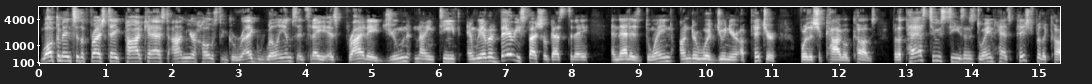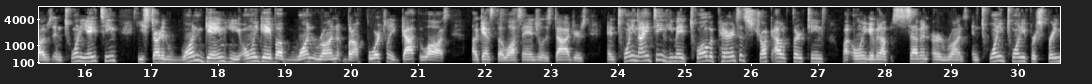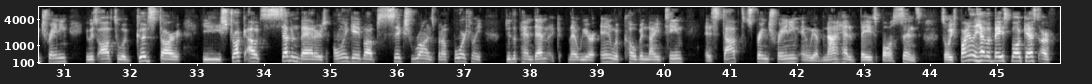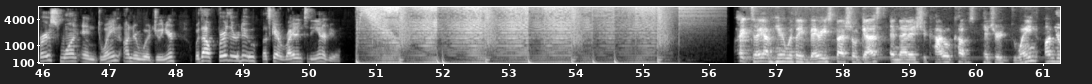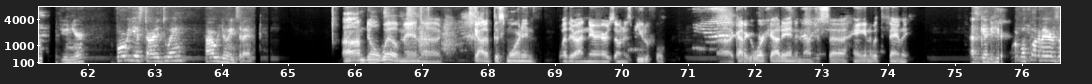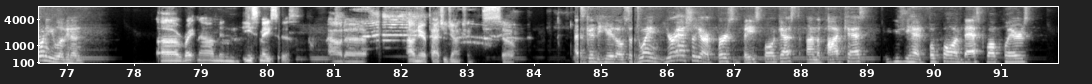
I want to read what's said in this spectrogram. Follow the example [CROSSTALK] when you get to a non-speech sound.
Welcome into the Fresh Take Podcast. I'm your host, Greg Williams, and today is Friday, June 19th, and we have a very special guest today, and that is Duane Underwood Jr., a pitcher for the Chicago Cubs. For the past two seasons, Duane has pitched for the Cubs. In 2018, he started one game. He only gave up one run, but unfortunately got the loss against the Los Angeles Dodgers. In 2019, he made 12 appearances, struck out 13 while only giving up seven earned runs. In 2020, for spring training, he was off to a good start. He struck out seven batters, only gave up six runs, but unfortunately, due to the pandemic that we are in with COVID 19, it stopped spring training and we have not had baseball since. So we finally have a baseball guest, our first one in Duane Underwood Jr. Without further ado, let's get right into the interview. All right, today I'm here with a very special guest, and that is Chicago Cubs pitcher Duane Underwood Jr. Before we get started, Duane, how are we doing today? Uh, I'm doing well, man. Uh, got up this morning. Weather out in Arizona is beautiful. Uh, got a good workout in, and now just uh, hanging with the family. That's good to hear. What part of Arizona are you living in? Uh, right now, I'm in East Mesa, out uh, out near Apache Junction. So that's good to hear, though. So, Duane, you're actually our first baseball guest on the podcast. We usually had football and basketball players.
